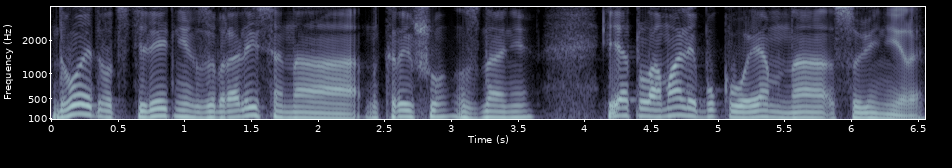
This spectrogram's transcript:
Двое 20-летних забрались на крышу здания и отломали букву «М» на сувениры.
